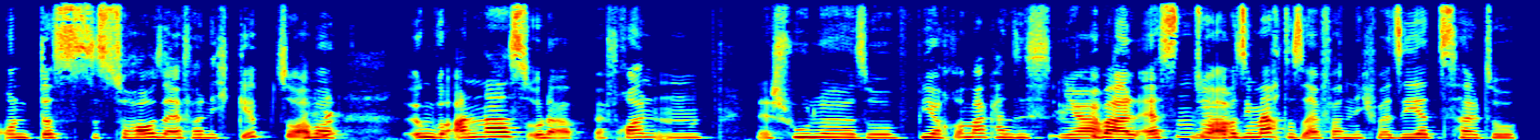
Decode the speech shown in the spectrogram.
und dass es zu Hause einfach nicht gibt, so aber Mhm. irgendwo anders oder bei Freunden in der Schule, so wie auch immer, kann sie es Ja. überall essen, so, Ja. aber sie macht es einfach nicht, weil sie jetzt halt so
